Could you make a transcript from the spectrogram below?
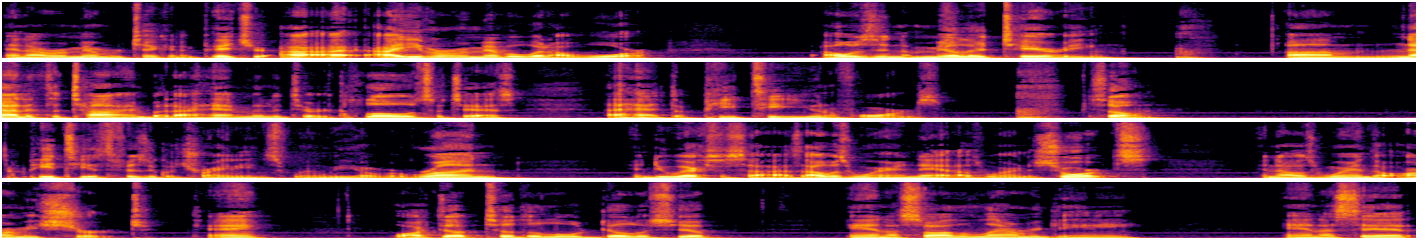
And I remember taking a picture. I I, I even remember what I wore. I was in the military. Um, not at the time, but I had military clothes, such as I had the PT uniforms. So, PT is physical trainings when we overrun and do exercise. I was wearing that. I was wearing the shorts and I was wearing the army shirt. Okay. Walked up to the little dealership and I saw the Lamborghini and I said,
